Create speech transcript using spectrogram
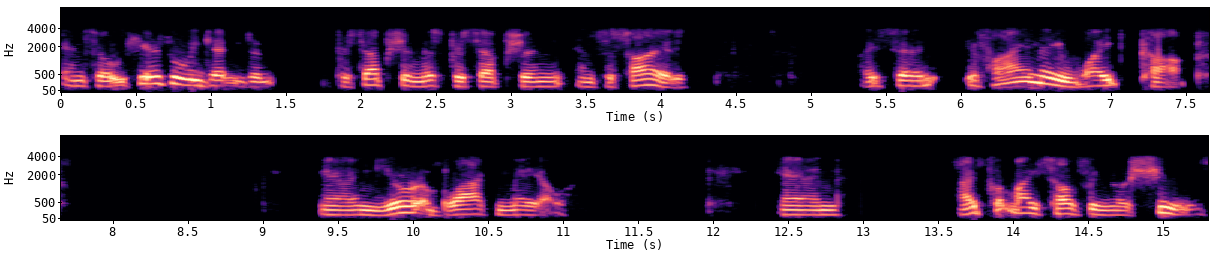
and so here's where we get into perception, misperception, and society. I said, if I'm a white cop and you're a black male, and I put myself in your shoes,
